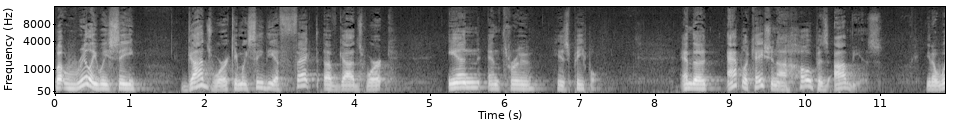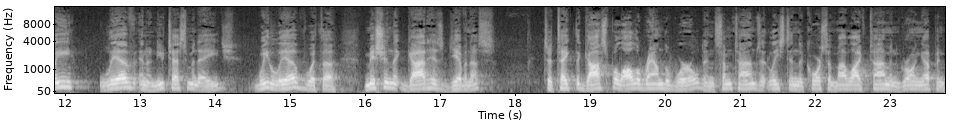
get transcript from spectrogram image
But really, we see God's work and we see the effect of God's work in and through his people. And the application, I hope, is obvious. You know, we live in a New Testament age. We live with a mission that God has given us to take the gospel all around the world. And sometimes, at least in the course of my lifetime and growing up in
